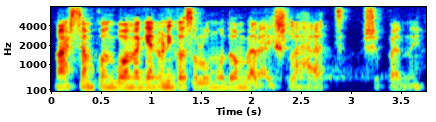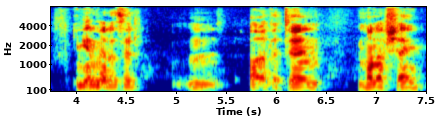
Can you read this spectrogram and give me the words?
Más szempontból, meg ilyen önigazoló módon bele is lehet süpedni. Igen, mert azért mm, alapvetően manapság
